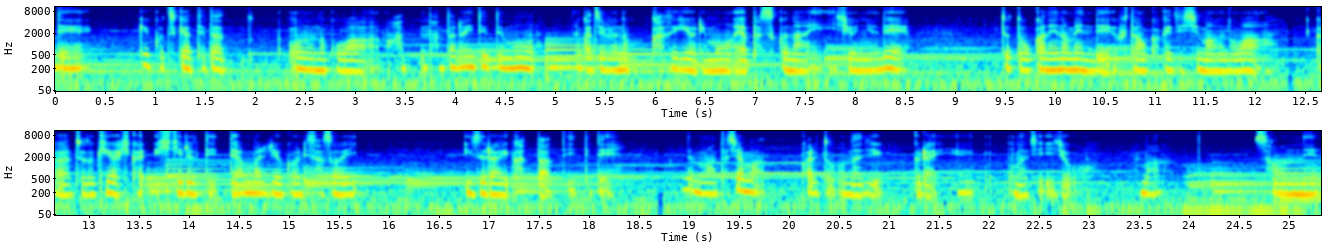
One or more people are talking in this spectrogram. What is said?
で結構付き合ってた女の子は働いててもなんか自分の稼ぎよりもやっぱ少ない収入でちょっとお金の面で負担をかけてしまうのはがちょっと気が引けるって言ってあんまり旅行に誘いづらいかったって言ってて。でも私はまあ彼と同じぐらい同じ以上まあ3年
